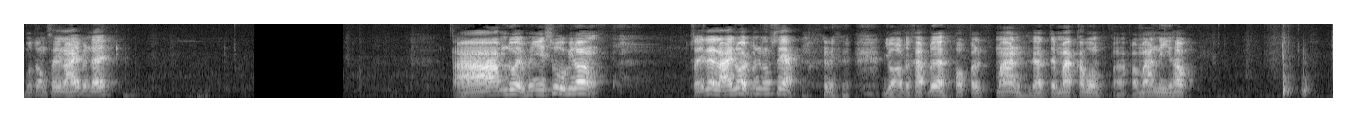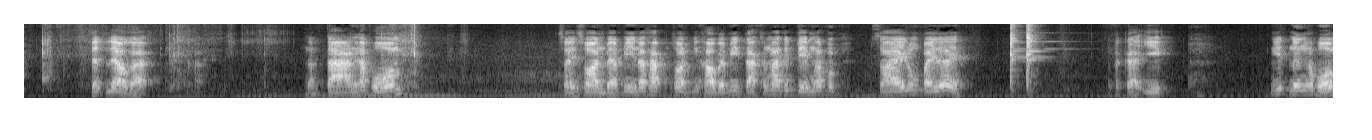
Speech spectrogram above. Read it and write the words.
บ่ต้องใส่หลายปานใดตามด้วยพะเยซูพี่น้อง ใส่หลายๆรสมันต้องแซ่บหยอดนะครับเด้อพอประมาณแล้วแต่มักครับผมประมาณนี้ครับ เสร็จแล้วก็น้ำตาลครับผม ส่ซอนแบบนี้นะครับซอนกินข้าแบบนี้ตักขึ้นมาเต็มๆครับใส่ลงไปเลยแล้วก็อีก นิดนึงครับผม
